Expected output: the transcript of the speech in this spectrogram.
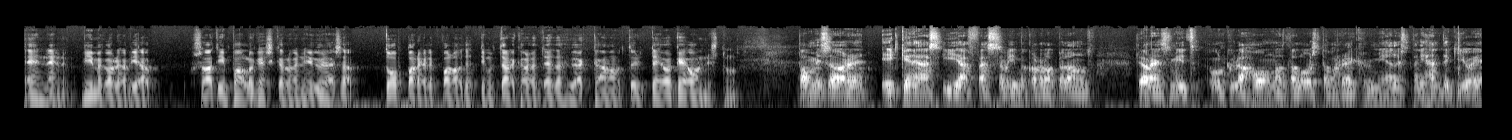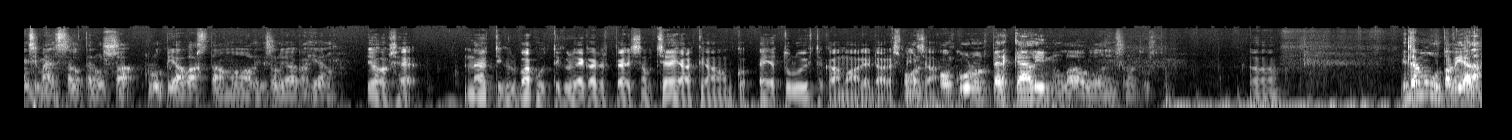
ennen viime kaudella vielä kun saatiin pallo keskellä, niin yleensä toppareille palautettiin, mutta tällä kerralla teitä hyökkäämään, mutta nyt ei oikein onnistunut. Tammisaaren Ekenäs IFS viime kaudella pelannut Darren Smith on kyllä Hongalta loistava rekry mielestäni. Hän teki jo ensimmäisessä ottelussa klubia vastaan maalin, se oli aika hieno. Joo, se näytti kyllä, vakuutti kyllä ekaisessa pelissä, mutta sen jälkeen on, ei ole tullut yhtäkään maalia Darren Smith on, on kuulunut pelkkää linnun laulua niin sanotusti. Joo. Mitä muuta vielä?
